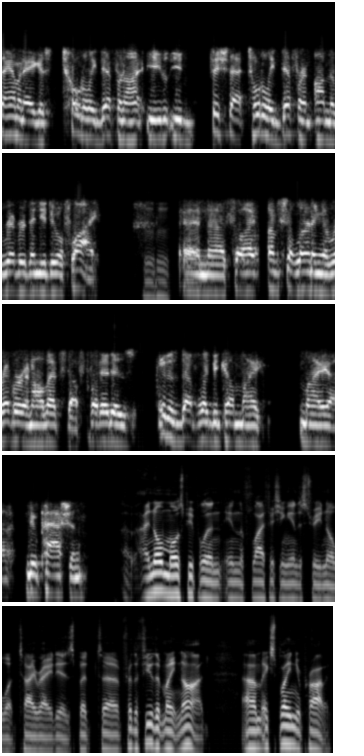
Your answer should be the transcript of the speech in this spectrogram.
salmon egg is totally different on you you fish that totally different on the river than you do a fly hmm and uh, so I, I'm still learning the river and all that stuff. But it is it has definitely become my my uh, new passion. I know most people in, in the fly fishing industry know what tie Tyrite is, but uh, for the few that might not, um, explain your product.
